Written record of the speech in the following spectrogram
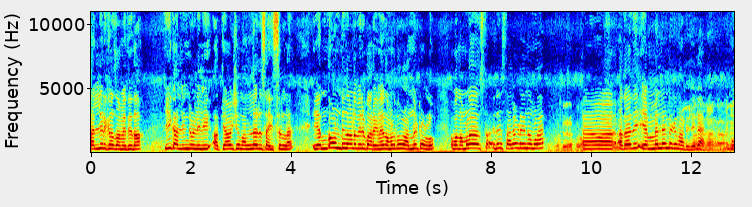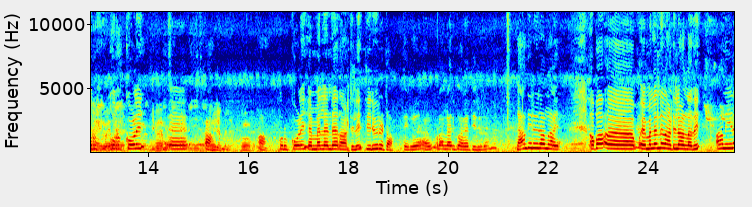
കല്ലെടുക്കുന്ന സമയത്ത് ഇതാ ഈ കല്ലിന്റെ ഉള്ളിൽ അത്യാവശ്യം നല്ലൊരു സൈസ് ഉള്ള എന്തോ ഉണ്ട് എന്നാണ് ഇവർ പറയുന്നത് നമ്മളിപ്പോൾ വന്നിട്ടുള്ളൂ. അപ്പോൾ നമ്മളെ ഇത് സ്ഥലം എവിടെയാണ് നമ്മളെ? അതായത് എം എൽ എന്റെ ഒക്കെ നാട്ടിലല്ലേ? കുറുക്കോളി ആ. ആ. കുറുക്കോളി എം എൽ എന്റെ നാട്ടിൽ തിരൂർ കേട്ടോ തിരൂർ ഇവിടെ എല്ലാവർക്കും അറിയാം തിരൂരാണ്. ഞാൻ തിരൂരാണെന്നറിയാം അപ്പോൾ എം എൽ എന്റെ നാട്ടിലാണ് ഉള്ളത് ആ നീല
